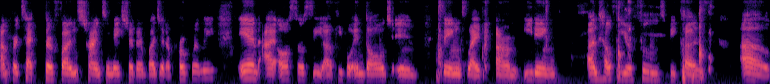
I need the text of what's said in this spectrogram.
um, protect their funds, trying to make sure their budget appropriately. And I also see uh, people indulge in things like um, eating unhealthier foods because of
